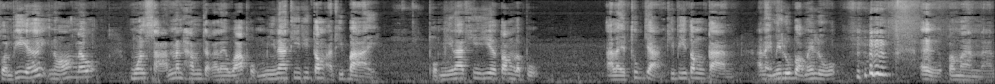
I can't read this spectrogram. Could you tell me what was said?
ส่วนพี่เฮ้ยน้องแล้วมวลสารมันทำจากอะไรวะผมมีหน้าที่ที่ต้องอธิบาย ผมมีหน้าที่ที่จะต้องระบุ อะไรทุกอย่างที่พี่ต้องการ อันไหนไม่รู้บอกไม่รู้ เออ ประมาณนั้น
